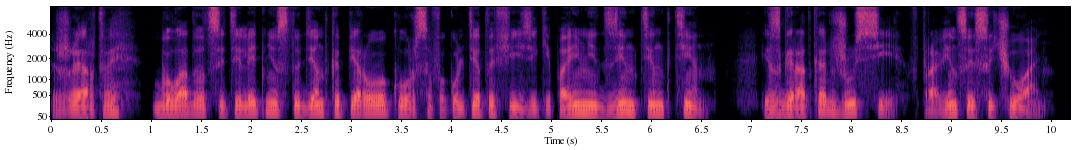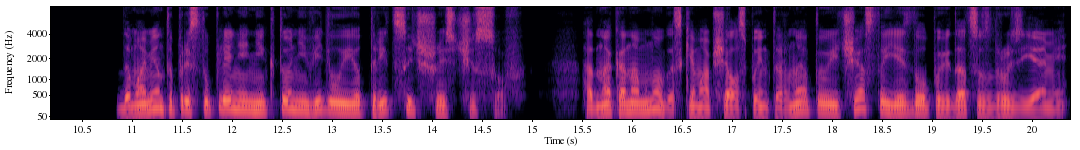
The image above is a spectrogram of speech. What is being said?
Жертвой была двадцатилетняя студентка первого курса факультета физики по имени Цзин Тингтин из городка Джуси в провинции Сычуань. До момента преступления никто не видел ее 36 часов. Однако она много с кем общалась по интернету и часто ездила повидаться с друзьями,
